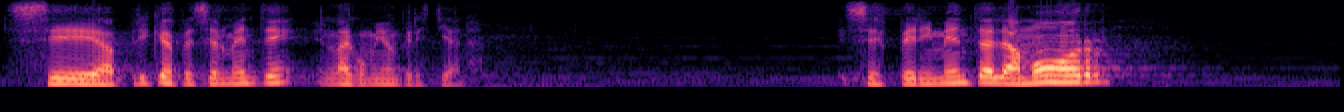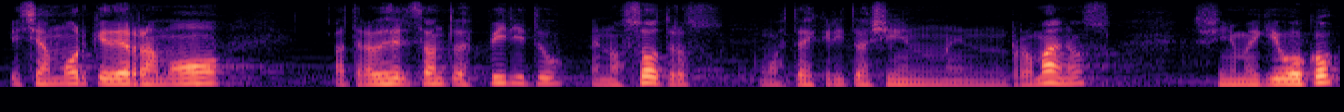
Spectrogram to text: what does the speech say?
se aplica especialmente en la comunión cristiana. Se experimenta el amor, ese amor que derramó a través del Santo Espíritu en nosotros, como está escrito allí en, Romanos, si no me equivoco,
